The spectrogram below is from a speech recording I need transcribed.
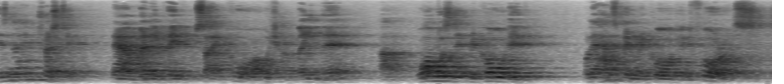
Isn't that interesting? Now, many people say, Oh, I wish I'd been there. Uh, why wasn't it recorded? Well, it has been recorded for us.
